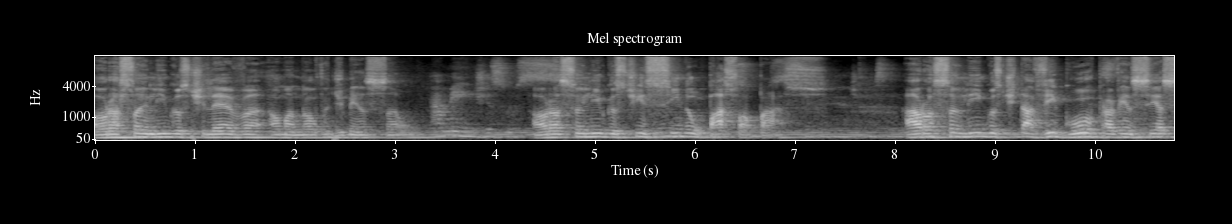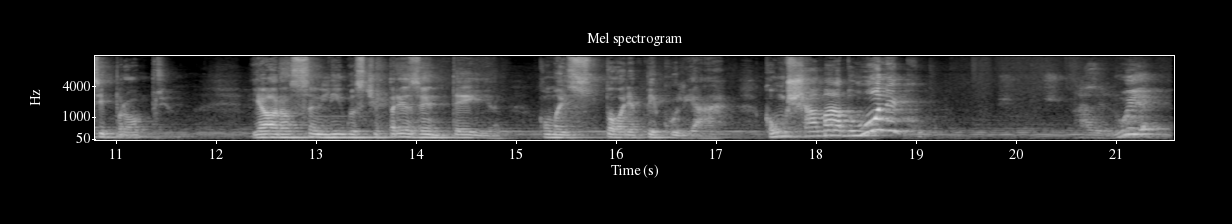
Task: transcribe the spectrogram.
A oração em línguas te leva a uma nova dimensão. Amém, Jesus. A oração em línguas te ensina o passo a passo. A oração em línguas te dá vigor para vencer a si próprio. E a oração em línguas te presenteia com uma história peculiar, com um chamado único. Aleluia.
